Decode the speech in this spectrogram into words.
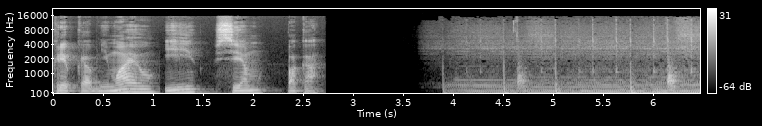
крепко обнимаю и всем пока. Thank you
